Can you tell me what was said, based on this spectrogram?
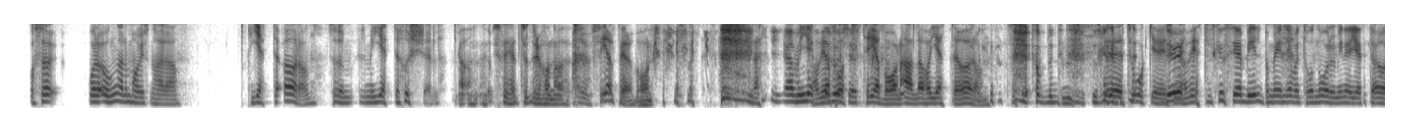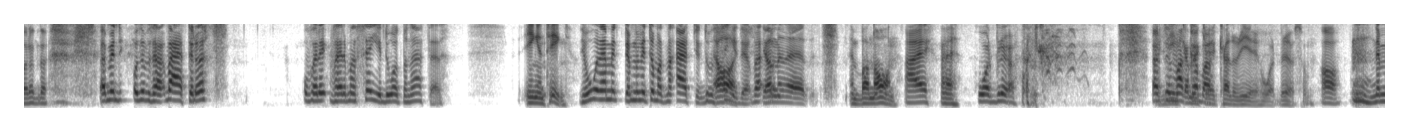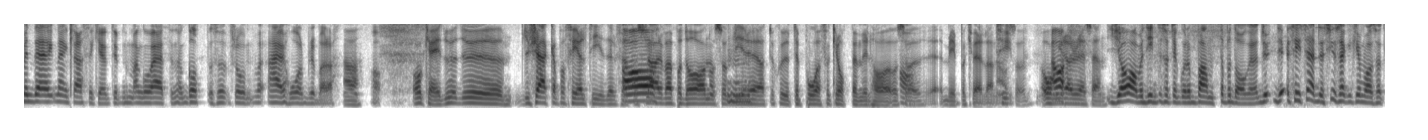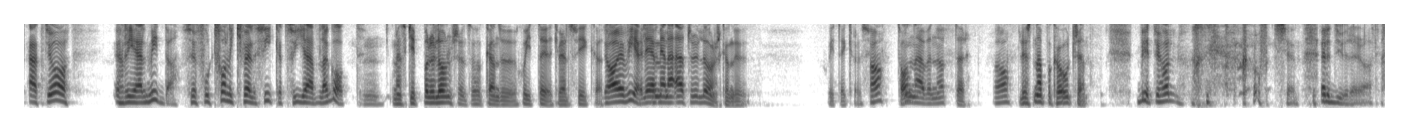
Och så, våra ungar de har ju såna här äh, jätteöron, så de, med jättehörsel. Ja. Jag trodde det var något fel på era barn. Ja, men Ja, vi har fått tre barn, alla har jätteöron. Ja, men du, du, skulle Det är se, tokigt som jag vet. du skulle se en bild på mig när jag var tonåring, mina jätteöron. Då. Ja, men, och så här, vad äter du? Och vad är, det, vad är det man säger då att man äter? Ingenting. Jo, nej, men, men vet du om att man äter? De Ja, säger det. Va- ja men eh, en banan. Nej, Nej. hårdbröd. Är Äter lika macka mycket bara. kalorier i hårdbröd som... Ja. Nej men det är, är en klassiker, typ när man går och äter något gott och så frågar man, nej hårdbröd bara. Ja. Ja. Okej, du, du, du käkar på fel tider för att Ja. du slarvar på dagen och så blir Mm. det att du skjuter på för kroppen vill ha och så eh, blir det på kvällarna. Typ. Och så ångrar du det sen. Ja, men det är inte så att jag går och bantar på dagarna. Du, det, säg så här, det skulle säkert kunna vara så att äter jag en rejäl middag så är fortfarande kvällsfikat så jävla gott. Mm. Men skippar du lunchen så kan du skita i kvällsfikat. Ja, jag vet. Eller jag menar, äter du lunch kan du skita i kvällsfikat. Ja. Ta en näve nötter. Ja. Lyssna på coachen. Vet vi har... Coachen. Är det du det då? Alltså?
